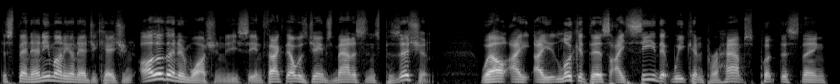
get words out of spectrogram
to spend any money on education other than in Washington D.C. In fact, that was James Madison's position. Well, I, I look at this, I see that we can perhaps put this thing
